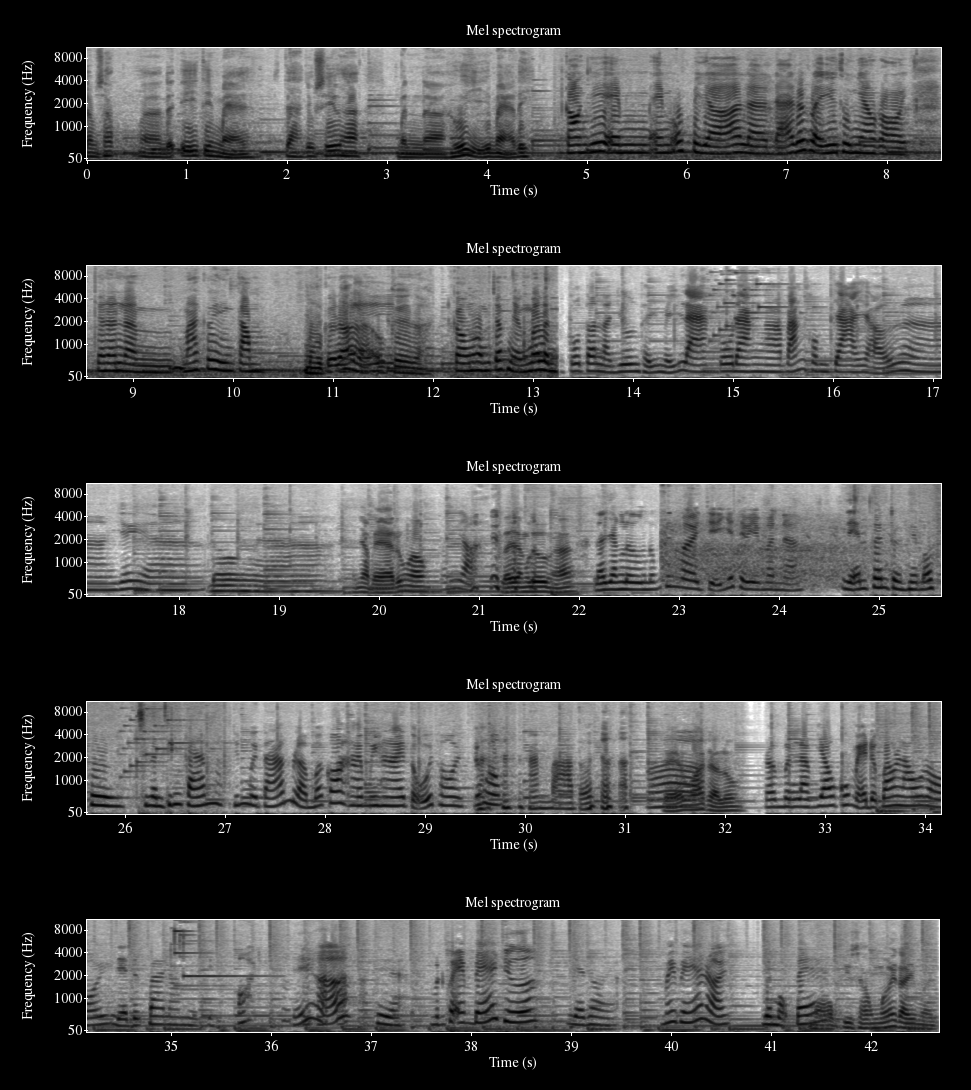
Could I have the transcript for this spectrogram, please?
chăm sóc à, để ý tới mẹ cha chút xíu ha. Mình à, hứa gì với mẹ đi. Con với em em út bây giờ á là đã rất là yêu thương nhau rồi cho nên là má cứ yên tâm. Một cái đó là ok rồi con không chấp nhận má linh. Cô tên là Dương Thị Mỹ Lan. Cô đang à, bán cơm chay ở à, với à, đường à, ở nhà bè đúng không? Đúng rồi. Lê văn lương hả? Lê Văn Lương đúng. Xin mời chị giới thiệu về mình ạ. Dạ em tên Trần Thị Bảo Phương, sinh năm 98 98 là mới có 22 tuổi thôi đúng không? 23 tuổi. Trẻ quá trời luôn. Rồi mình làm dâu của mẹ được bao lâu rồi? Dạ được 3 năm rồi chị. Ôi vậy hả? Thì à, mình có em bé chưa? Dạ rồi ạ. Mấy bé rồi Dạ một bé. Một chứ sao mới đây mà.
